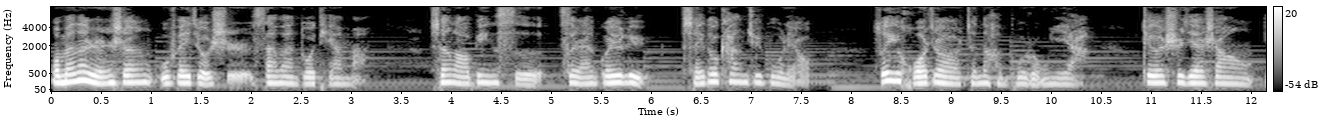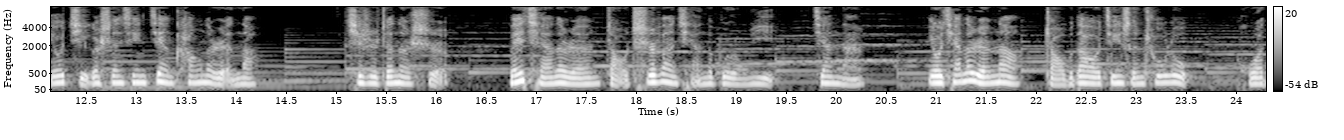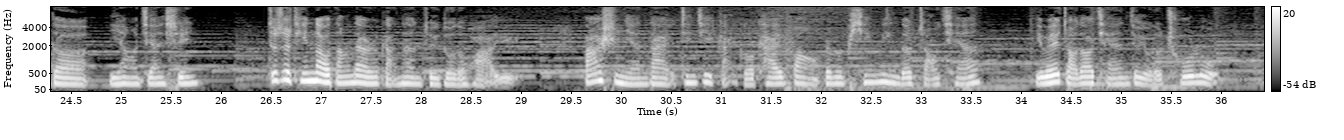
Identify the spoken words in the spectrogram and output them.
我们的人生无非就是三万多天嘛，生老病死，自然规律，谁都抗拒不了，所以活着真的很不容易啊。这个世界上有几个身心健康的人呢？其实真的是，没钱的人找吃饭钱的不容易，艰难；有钱的人呢，找不到精神出路，活得一样艰辛。这是听到当代人感叹最多的话语。八十年代经济改革开放，人们拼命的找钱，以为找到钱就有了出路。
